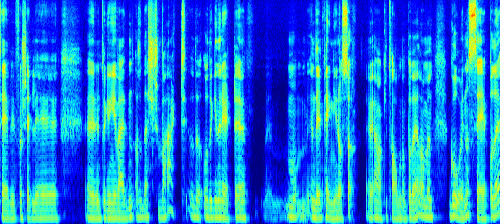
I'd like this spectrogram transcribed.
TV forskjellig eh, rundt omkring i verden. Altså, det er svært, og det, og det genererte en del penger også. Jeg har ikke tallene på det, da, men gå inn og se på det.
